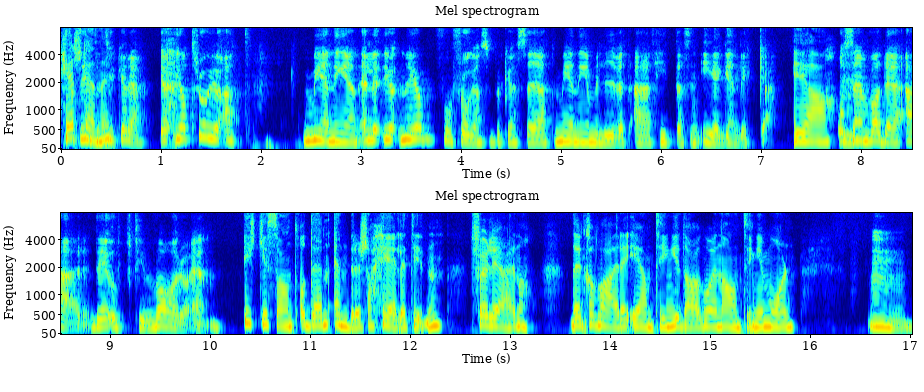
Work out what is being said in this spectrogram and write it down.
Helt enig. Jeg, det. Jag, jag tror jo att meningen, eller när jag får frågan så brukar jag säga att meningen med livet är att hitta sin egen lycka. Ja. Och sen vad det är, det är upp till var och en. Ikke sant? Og den endrer seg hele tiden, føler jeg. nå. Den kan være én ting i dag og en annen ting i morgen. Mm.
